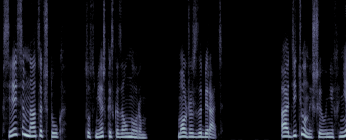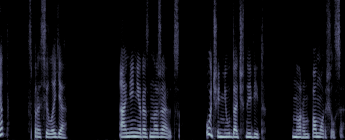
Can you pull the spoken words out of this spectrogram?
«Все семнадцать штук», — с усмешкой сказал Нором. «Можешь забирать». «А детенышей у них нет?» — спросила я. «Они не размножаются. Очень неудачный вид», — Норм поморщился.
